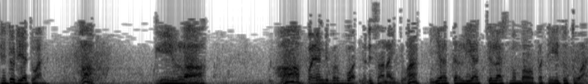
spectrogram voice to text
itu dia, Tuan. Hah? Gila. Apa yang diperbuatnya di sana itu, ha? Ia terlihat jelas membawa peti itu, Tuan.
